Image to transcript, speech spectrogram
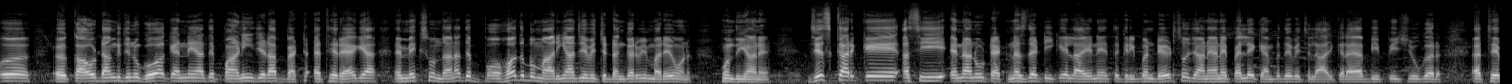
ਅ, ਕਾਓ ਡੰਗ ਜਿਹਨੂੰ ਗੋਹਾ ਕਹਿੰਦੇ ਆ ਤੇ ਪਾਣੀ ਜਿਹੜਾ ਬੈਠ ਇੱਥੇ ਰਹਿ ਗਿਆ ਇਹ ਮਿਕਸ ਹੁੰਦਾ ਨਾ ਤੇ ਬਹੁਤ ਬਿਮਾਰੀਆਂ ਦੇ ਵਿੱਚ ਡੰਗਰ ਵੀ ਮਰੇ ਹੋਣ ਹੁੰਦੀਆਂ ਨੇ। ਜਿਸ ਕਰਕੇ ਅਸੀਂ ਇਹਨਾਂ ਨੂੰ ਟੈਟਨਸ ਦੇ ਟੀਕੇ ਲਾਏ ਨੇ ਤਕਰੀਬਨ 150 ਜਾਣਿਆਂ ਨੇ ਪਹਿਲੇ ਕੈਂਪ ਦੇ ਵਿੱਚ ਇਲਾਜ ਕਰਾਇਆ। ਬੀਪੀ ਸ਼ੂਗਰ ਇੱਥੇ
